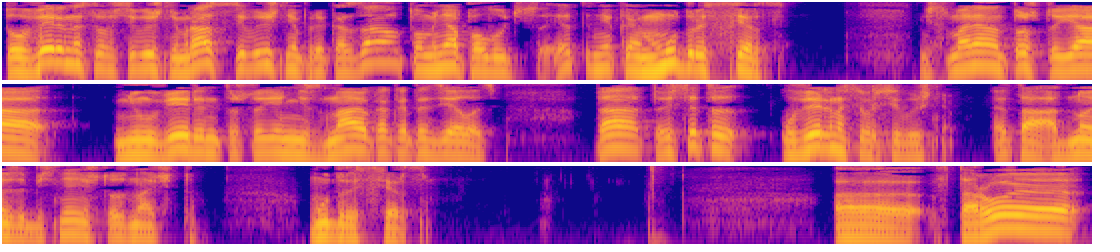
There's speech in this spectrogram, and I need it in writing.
то уверенность во Всевышнем, раз Всевышний приказал, то у меня получится. Это некая мудрость сердца. Несмотря на то, что я не уверен, то, что я не знаю, как это делать. Да, то есть это уверенность во Всевышнем. Это одно из объяснений, что значит мудрость сердца. А, второе,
